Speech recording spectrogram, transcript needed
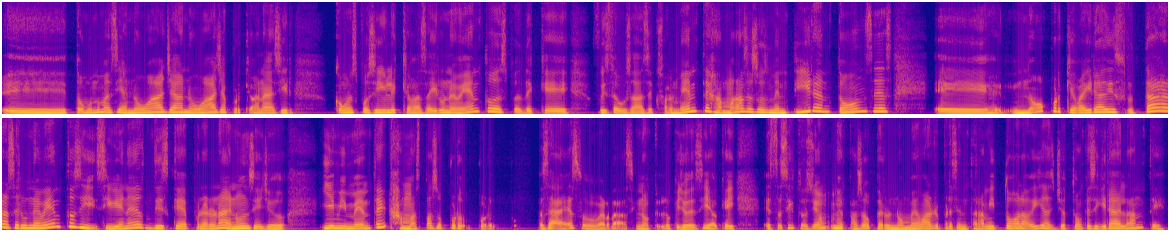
eh, todo el mundo me decía, no vaya, no vaya, porque van a decir, ¿cómo es posible que vas a ir a un evento después de que fuiste abusada sexualmente? Jamás, eso es mentira. Entonces, eh, no, porque va a ir a disfrutar, a hacer un evento, si, si viene, dice poner una denuncia. Yo, y en mi mente jamás pasó por, por, o sea, eso, ¿verdad? Sino que lo que yo decía, ok, esta situación me pasó, pero no me va a representar a mí toda la vida, yo tengo que seguir adelante.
